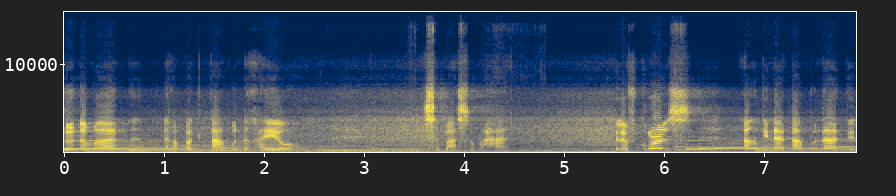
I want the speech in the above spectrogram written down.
Siguro naman, nakapagtapon na kayo sa basurahan. And of course, ang tinatapon natin,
